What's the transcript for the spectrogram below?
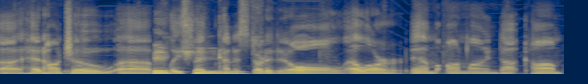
uh, head honcho uh, place that kind of started it all, lrmonline.com.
